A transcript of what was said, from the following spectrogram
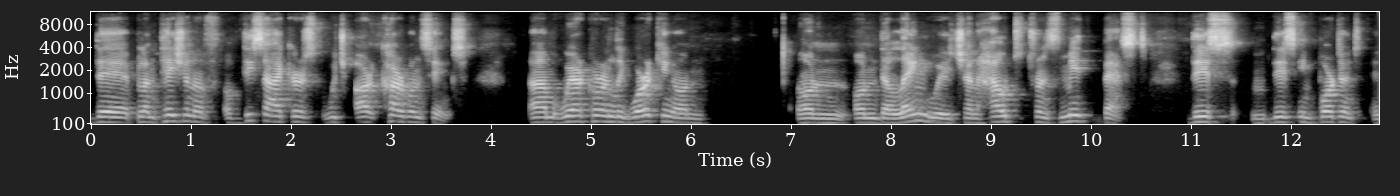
the plantation of, of these acres, which are carbon sinks. Um, we are currently working on, on, on the language and how to transmit best this, this important uh,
